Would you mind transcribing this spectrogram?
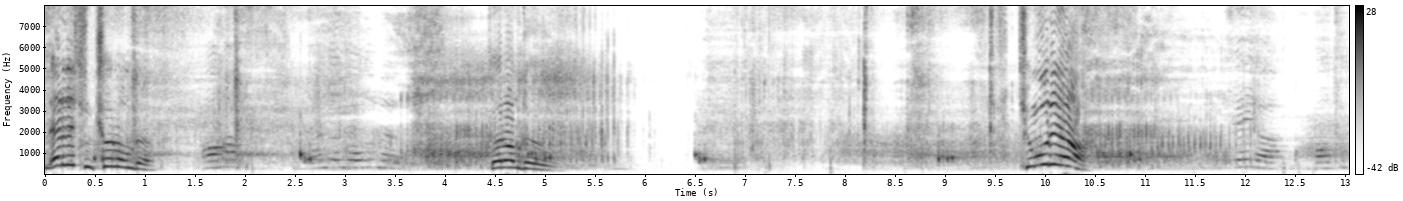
Neredesin kör oldu. Kör oldu. Kim vuruyor? Şey ya, balçık.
